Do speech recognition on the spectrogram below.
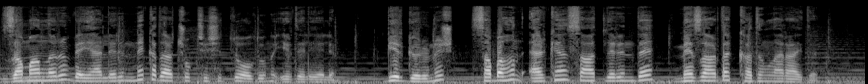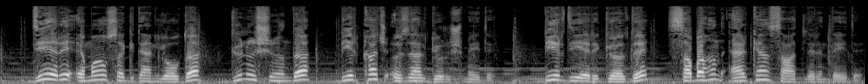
Zamanların ve yerlerin ne kadar çok çeşitli olduğunu irdeleyelim. Bir görünüş sabahın erken saatlerinde mezarda kadınlaraydı. Diğeri Emmaus'a giden yolda gün ışığında birkaç özel görüşmeydi. Bir diğeri gölde sabahın erken saatlerindeydi.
